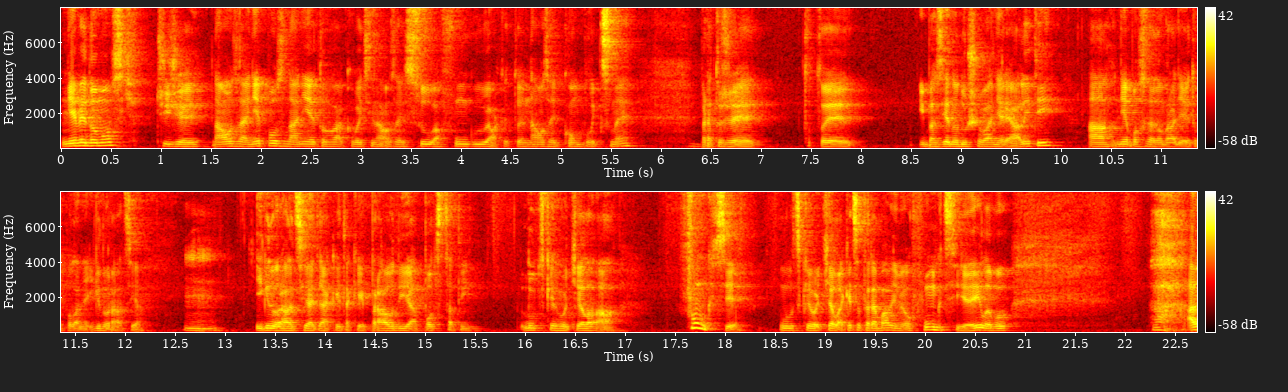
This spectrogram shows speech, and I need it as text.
nevedomosť, čiže naozaj nepoznanie toho, ako veci naozaj sú a fungujú, aké to je naozaj komplexné, pretože toto je iba zjednodušovanie reality a v neposlednom rade je to podľa mňa ignorácia. Mm. Ignorácia nejakej takej pravdy a podstaty ľudského tela a funkcie ľudského tela. Keď sa teda bavíme o funkcie, lebo ah,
